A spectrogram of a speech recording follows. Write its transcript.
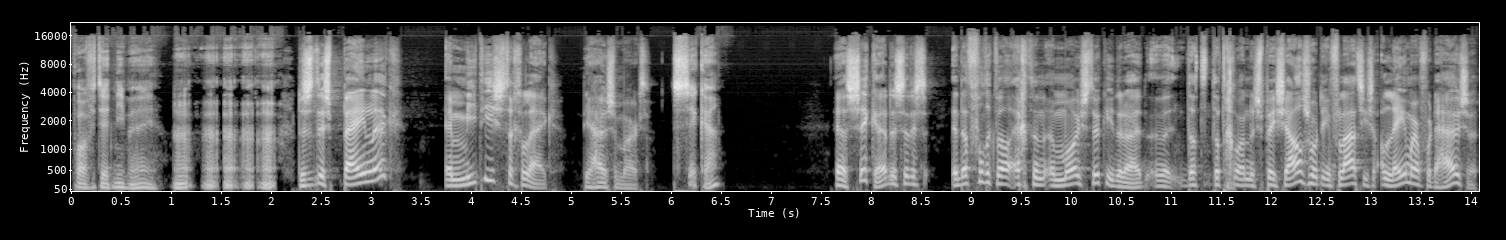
profiteert niet mee. Uh, uh, uh, uh, uh. Dus het is pijnlijk en mythisch tegelijk, die huizenmarkt. Sick, hè? Ja, sick hè? Dus er is, en dat vond ik wel echt een, een mooi stukje eruit. Dat, dat gewoon een speciaal soort inflatie is alleen maar voor de huizen.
